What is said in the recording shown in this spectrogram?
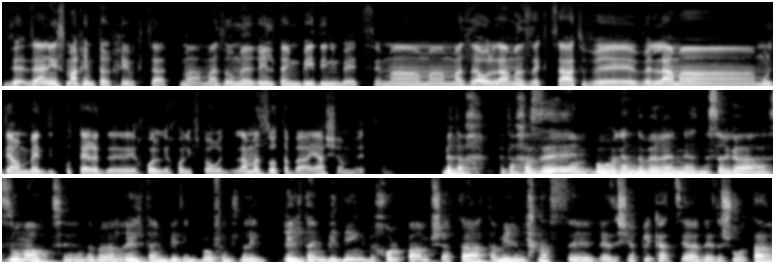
זה, זה אני אשמח אם תרחיב קצת, מה, מה זה אומר real time bidding בעצם? מה, מה, מה זה העולם הזה קצת ו, ולמה multi-armed bandit פותר את זה, יכול, יכול לפתור את זה? למה זאת הבעיה שם בעצם? בטח, בטח. אז אה, בואו רגע נדבר, ננסה רגע זום אאוט, אה, נדבר על real time bidding באופן כללי. real time bidding בכל פעם שאתה, תמיר, נכנס אה, לאיזושהי אפליקציה, לאיזשהו אתר,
